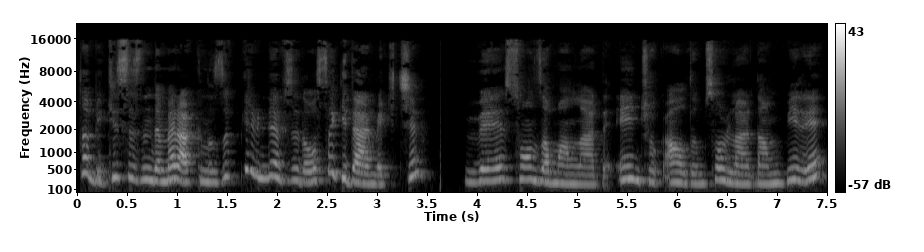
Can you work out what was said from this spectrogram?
tabii ki sizin de merakınızı bir nebze de olsa gidermek için. Ve son zamanlarda en çok aldığım sorulardan biri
